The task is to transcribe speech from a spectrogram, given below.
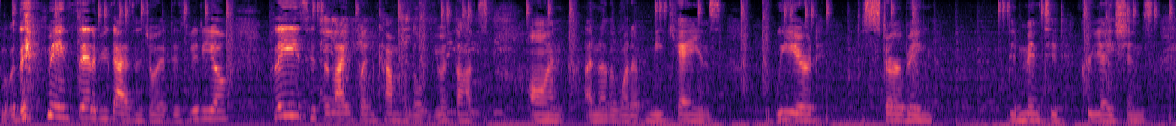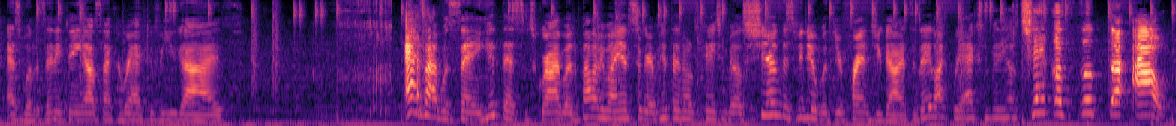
But with that being said, if you guys enjoyed this video, please hit the like button, comment below your thoughts on another one of Canyon's weird, disturbing, demented creations, as well as anything else I can react to for you guys. As I was saying, hit that subscribe button, follow me on Instagram, hit that notification bell, share this video with your friends, you guys. If they like reaction videos, check us out.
